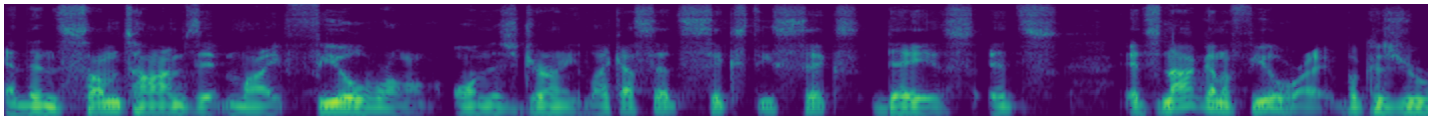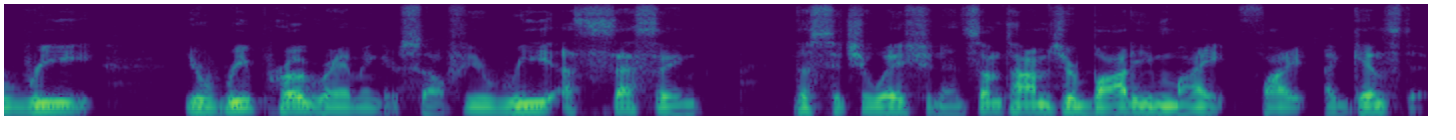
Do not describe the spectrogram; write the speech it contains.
And then sometimes it might feel wrong on this journey. Like I said 66 days. It's it's not going to feel right because you're re you're reprogramming yourself. You're reassessing the situation and sometimes your body might fight against it.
